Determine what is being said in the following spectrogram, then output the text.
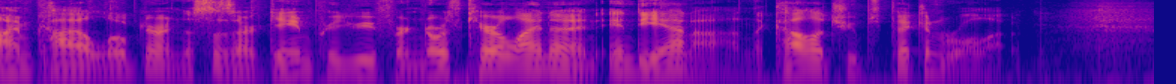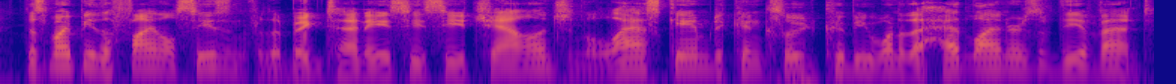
I'm Kyle Lobner, and this is our game preview for North Carolina and Indiana on the College Hoops Pick and Rollout. This might be the final season for the Big Ten ACC Challenge, and the last game to conclude could be one of the headliners of the event,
